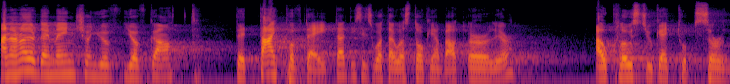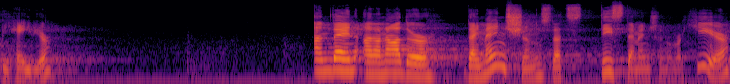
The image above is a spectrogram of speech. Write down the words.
And another dimension, you've, you've got the type of data. This is what I was talking about earlier, how close you get to observed behavior. And then on another dimensions, that's this dimension over here,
